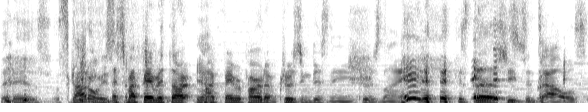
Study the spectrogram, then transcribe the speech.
It is. Scott always. That's my favorite thought. Yeah. My favorite part of cruising Disney Cruise Line It is the is, sheets and right? towels.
